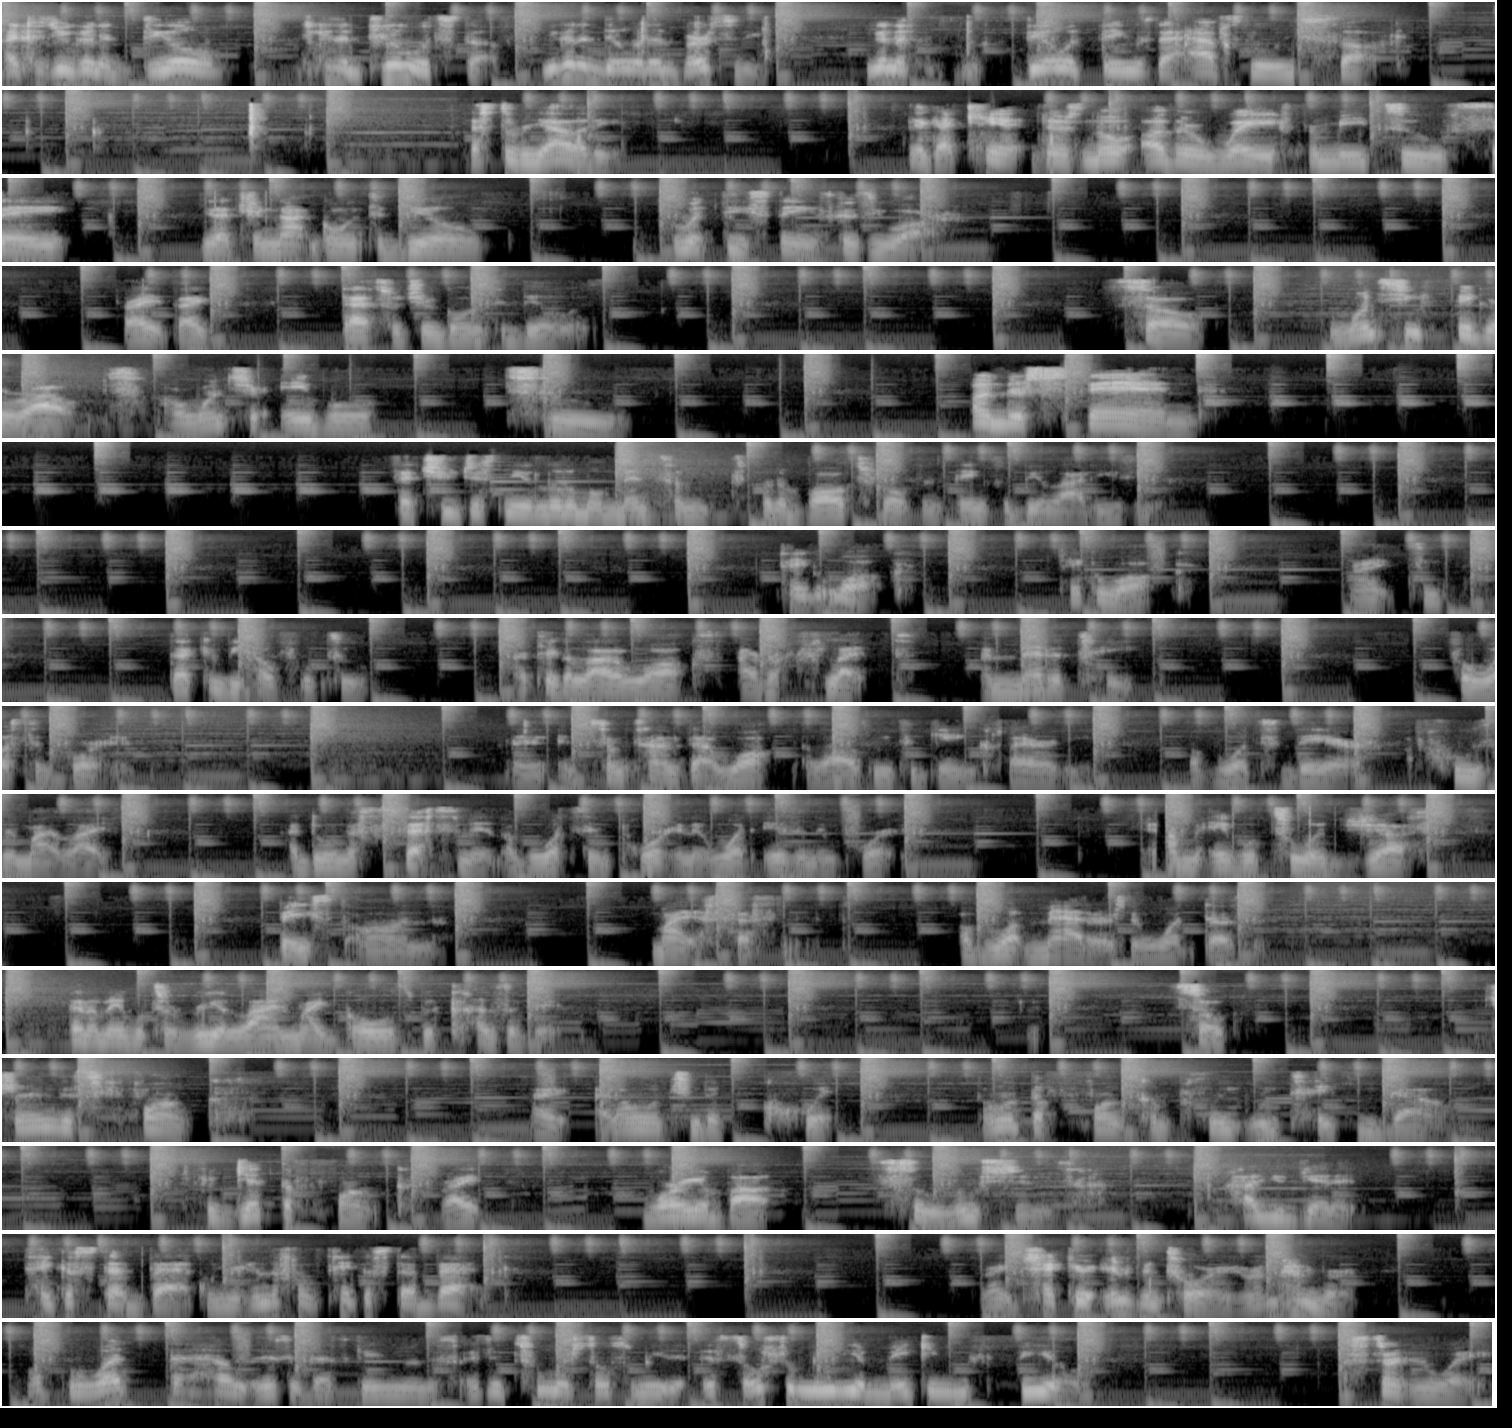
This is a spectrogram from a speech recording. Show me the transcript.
Because you're gonna deal, you're gonna deal with stuff. You're gonna deal with adversity. You're gonna deal with things that absolutely suck. That's the reality. Like I can't there's no other way for me to say that you're not going to deal with these things because you are. Right? Like that's what you're going to deal with. So once you figure out or once you're able to understand that you just need a little momentum for the ball to roll and things will be a lot easier. Take a walk. Take a walk. Right? That can be helpful too. I take a lot of walks. I reflect. I meditate for what's important. And, and sometimes that walk allows me to gain clarity of what's there, of who's in my life, I do an assessment of what's important and what isn't important. And I'm able to adjust based on my assessment of what matters and what doesn't. Then I'm able to realign my goals because of it. During this funk, I, I don't want you to quit. Don't let the funk completely take you down. Forget the funk, right? Worry about solutions, how you get it. Take a step back. When you're in the funk, take a step back. Right? Check your inventory. Remember, what what the hell is it that's getting you in this? Is it too much social media? Is social media making you feel a certain way?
